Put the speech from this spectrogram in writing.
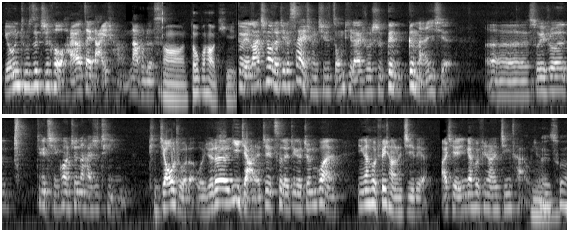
尤文图斯之后还要再打一场那不勒斯。哦，都不好踢。对拉齐奥的这个赛程，其实总体来说是更更难一些，呃，所以说这个情况真的还是挺挺焦灼的。我觉得意甲的这次的这个争冠应该会非常的激烈，而且应该会非常的精彩。我觉得，没错，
